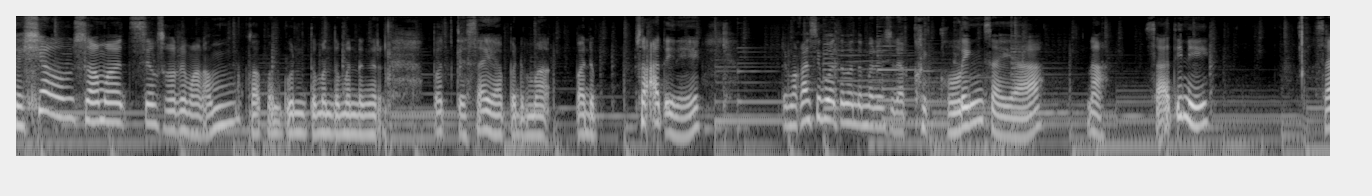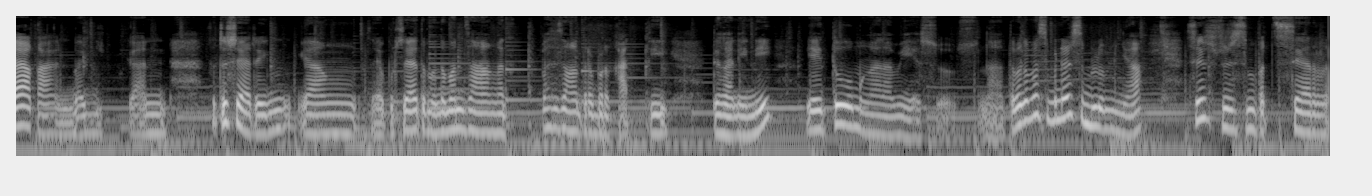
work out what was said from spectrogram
Oke, shalom, selamat siang, sore, malam, kapan pun teman-teman dengar podcast saya pada pada saat ini. Terima kasih buat teman-teman yang sudah klik link saya. Nah, saat ini saya akan bagikan satu sharing yang saya percaya teman-teman sangat pasti sangat terberkati dengan ini yaitu mengalami Yesus. Nah, teman-teman sebenarnya sebelumnya saya sudah sempat share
